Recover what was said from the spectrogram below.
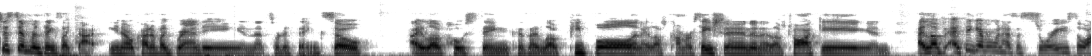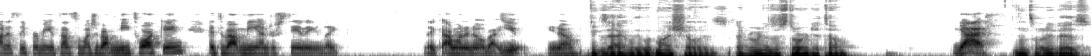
just different things like that. You know, kind of like branding and that sort of thing. So I love hosting because I love people and I love conversation and I love talking and I love. I think everyone has a story. So honestly, for me, it's not so much about me talking; it's about me understanding. Like, like I want to know about you. You know? exactly what my show is. Everyone has a story to tell. Yes. That's what it is.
